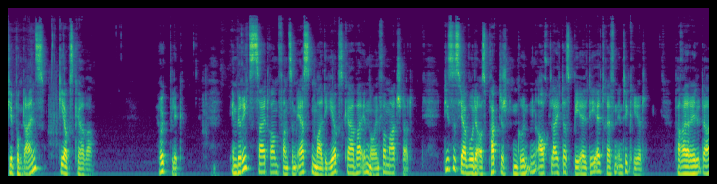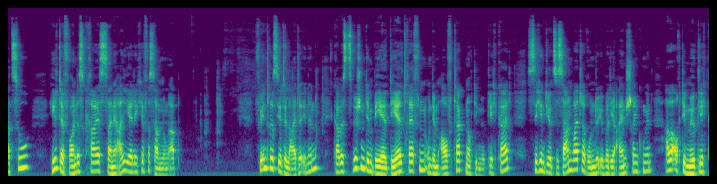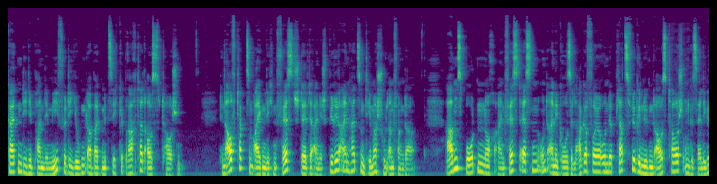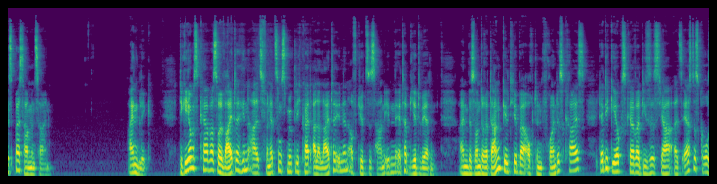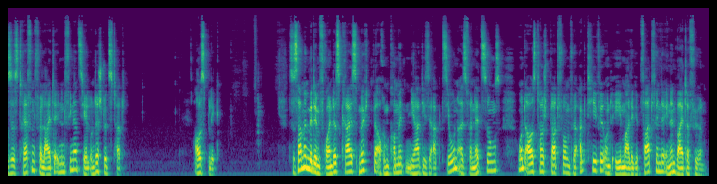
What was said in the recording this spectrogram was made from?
4.1 Georgskerwa Rückblick Im Berichtszeitraum fand zum ersten Mal die Georgskerwa im neuen Format statt. Dieses Jahr wurde aus praktischen Gründen auch gleich das BLDL-Treffen integriert. Parallel dazu hielt der Freundeskreis seine alljährliche Versammlung ab. Für interessierte LeiterInnen gab es zwischen dem BLDL-Treffen und dem Auftakt noch die Möglichkeit, sich in diözesanweiter Runde über die Einschränkungen, aber auch die Möglichkeiten, die die Pandemie für die Jugendarbeit mit sich gebracht hat, auszutauschen. Den Auftakt zum eigentlichen Fest stellte eine Spiri-Einheit zum Thema Schulanfang dar. Abends boten noch ein Festessen und eine große Lagerfeuerrunde Platz für genügend Austausch und geselliges Beisammensein. Einblick Die Georgskerwa soll weiterhin als Vernetzungsmöglichkeit aller LeiterInnen auf Diözesanebene etabliert werden. Ein besonderer Dank gilt hierbei auch dem Freundeskreis, der die Georgskerwa dieses Jahr als erstes großes Treffen für LeiterInnen finanziell unterstützt hat. Ausblick Zusammen mit dem Freundeskreis möchten wir auch im kommenden Jahr diese Aktion als Vernetzungs - und Austauschplattform für aktive und ehemalige PfadfinderInnen weiterführen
